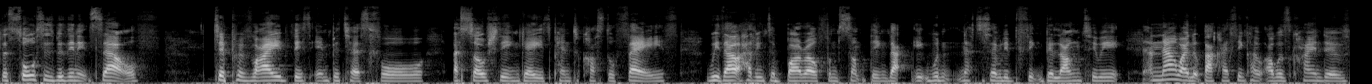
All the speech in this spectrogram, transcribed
the sources within itself to provide this impetus for a socially engaged Pentecostal faith without having to borrow from something that it wouldn't necessarily think belonged to it. And now I look back, I think I, I was kind of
